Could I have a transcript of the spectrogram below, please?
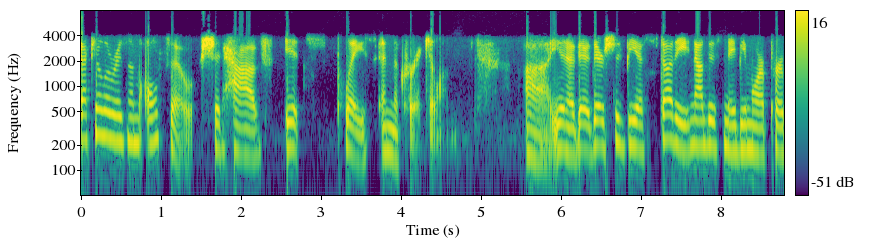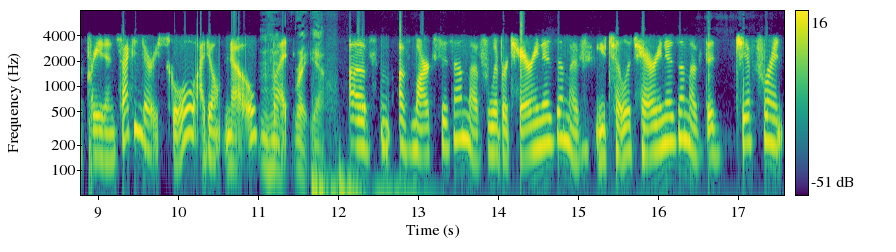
Secularism also should have its place in the curriculum. Uh, you know, there there should be a study. Now, this may be more appropriate in secondary school. I don't know, mm-hmm. but right, yeah, of of Marxism, of libertarianism, of utilitarianism, of the different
